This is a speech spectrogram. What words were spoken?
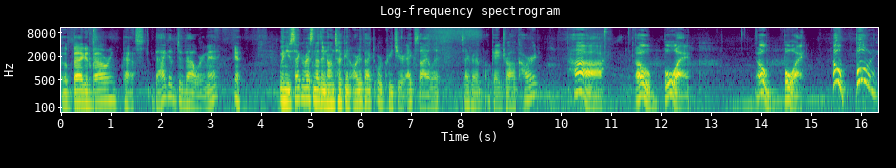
A bag of devouring. Pass. Bag of Devouring, man. Yeah. When you sacrifice another non-token artifact or creature, exile it. Sacrifice. Okay, draw a card. Ha. Oh boy. Oh boy. Oh boy.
